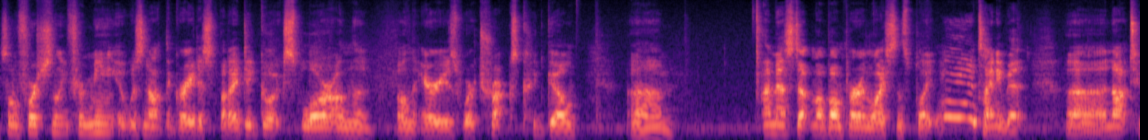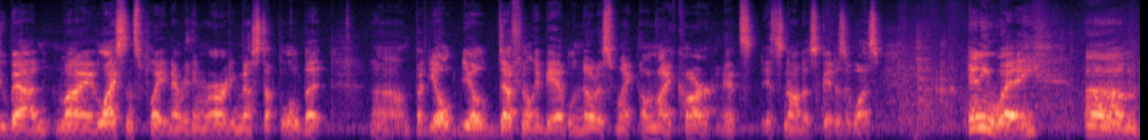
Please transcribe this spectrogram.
So unfortunately for me, it was not the greatest, but I did go explore on the on the areas where trucks could go. Um, I messed up my bumper and license plate eh, a tiny bit. Uh, not too bad. My license plate and everything were already messed up a little bit. Uh, but you'll you'll definitely be able to notice my on my car. It's it's not as good as it was. Anyway, um,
